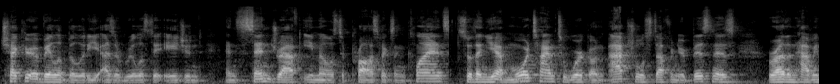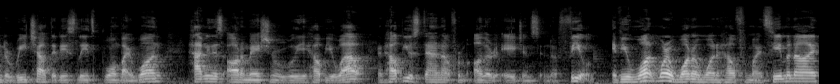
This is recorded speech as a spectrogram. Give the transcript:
check your availability as a real estate agent, and send draft emails to prospects and clients. So then you have more time to work on actual stuff in your business rather than having to reach out to these leads one by one. Having this automation will really help you out and help you stand out from other agents in the field. If you want more one-on-one help from my team and I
